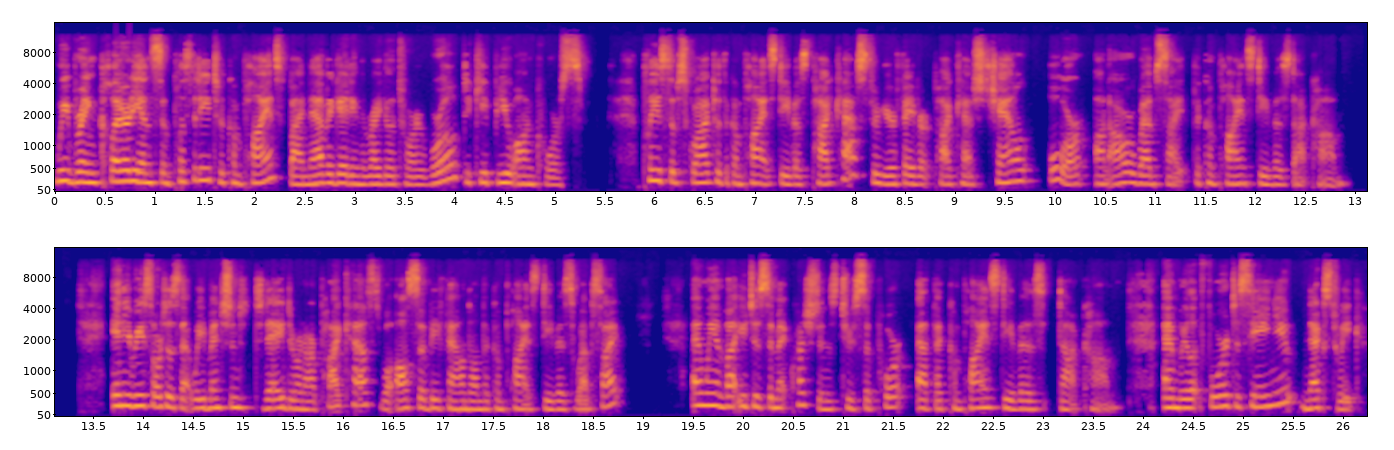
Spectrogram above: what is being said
We bring clarity and simplicity to compliance by navigating the regulatory world to keep you on course. Please subscribe to the Compliance Divas podcast through your favorite podcast channel or on our website, thecompliancedivas.com. Any resources that we mentioned today during our podcast will also be found on the Compliance Divas website. And we invite you to submit questions to support at thecompliancedivas.com. And we look forward to seeing you next week.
